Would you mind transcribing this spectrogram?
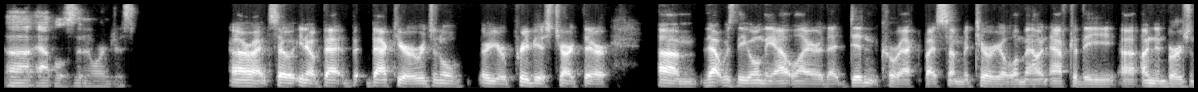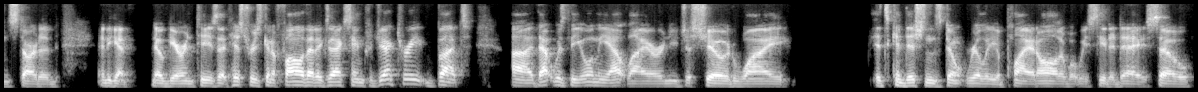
uh, apples and oranges. All right. So you know, back back to your original or your previous chart there um, that was the only outlier that didn't correct by some material amount after the uh, uninversion started. And again, no guarantees that history is going to follow that exact same trajectory, but uh, that was the only outlier. And you just showed why its conditions don't really apply at all to what we see today. So,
